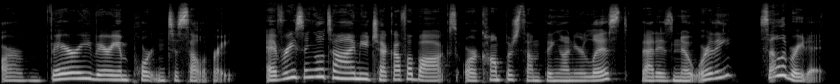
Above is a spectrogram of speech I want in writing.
are very, very important to celebrate. Every single time you check off a box or accomplish something on your list that is noteworthy, celebrate it.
